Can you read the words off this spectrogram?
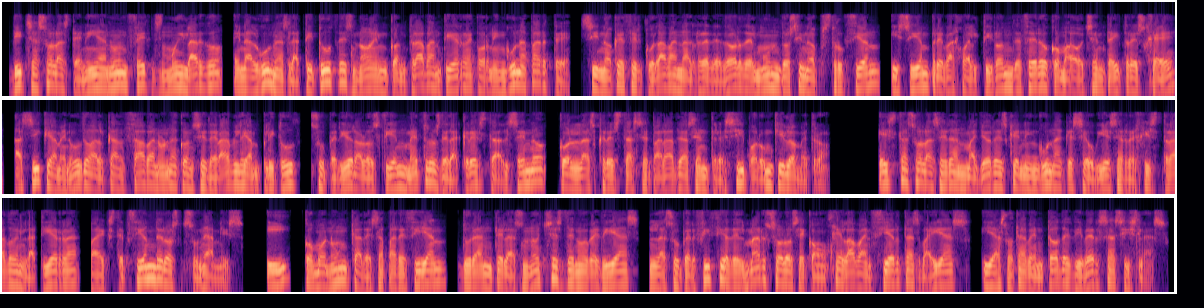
Dichas olas tenían un fetch muy largo, en algunas latitudes no encontraban tierra por ninguna parte, sino que circulaban alrededor del mundo sin obstrucción, y siempre bajo el tirón de 0,83 g, así que a menudo alcanzaban una considerable amplitud, superior a los 100 metros de la cresta al seno, con las crestas separadas entre sí por un kilómetro. Estas olas eran mayores que ninguna que se hubiese registrado en la Tierra, a excepción de los tsunamis. Y, como nunca desaparecían, durante las noches de nueve días, la superficie del mar solo se congelaba en ciertas bahías, y a sotavento de diversas islas.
